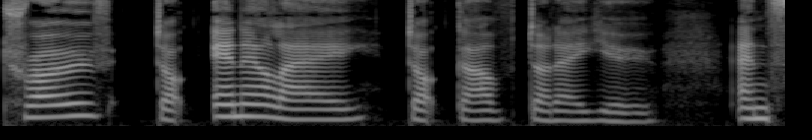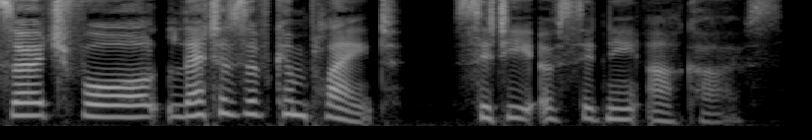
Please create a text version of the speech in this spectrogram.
trove.nla.gov.au, and search for Letters of Complaint, City of Sydney Archives.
